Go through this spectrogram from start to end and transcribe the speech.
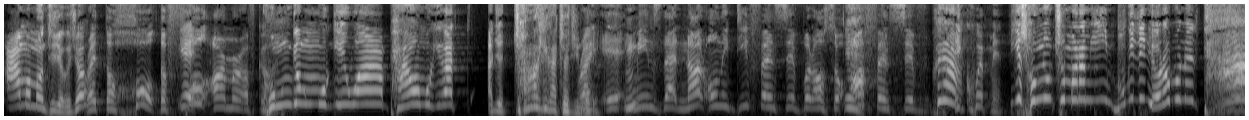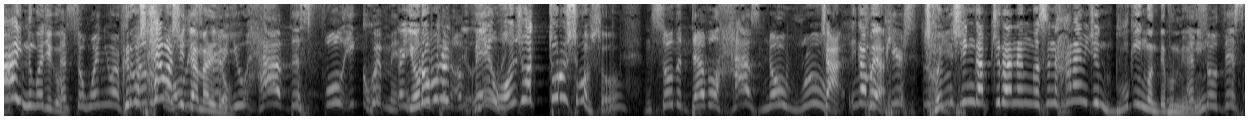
아머먼트죠. 그죠? Right? The whole, the 예. full armor of God. 공격 무기와 방어 무기가 아주 정확히 갖춰진 Right? 거죠. It means that not only defensive but also 예. offensive 그냥 equipment. 이게 성령 충만하면 이 무기들이 여러분에 다 있는 거지. 지금. And so when you are 그리고 사용할 수 있단 말이죠. You have this full equipment. 그러니까 and 여러분을 이. 원수가 뚫을 수가 없어. And so the devil has no room 자, 그러니까 뭐야? 전신갑주라는 것은 하나님이 준 무기인 건데 And 분명히. so this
